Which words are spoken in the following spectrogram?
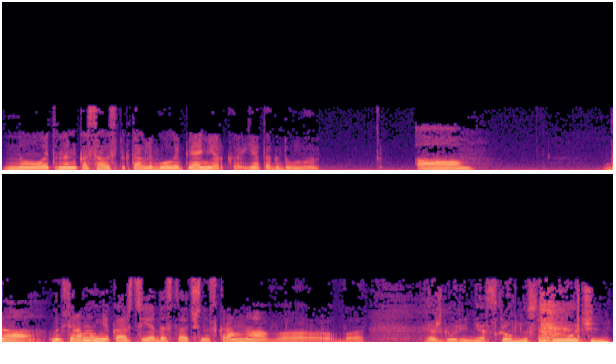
Но это, наверное, касалось спектакля «Голая пионерка», я так думаю. А, да, но все равно, мне кажется, я достаточно скромна в... в... Я же говорю не о скромности, вы очень,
